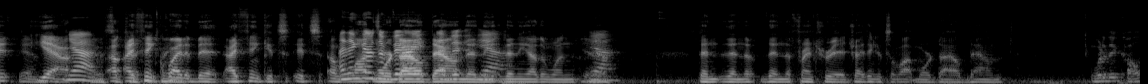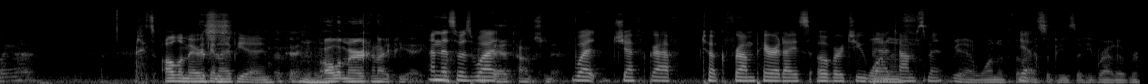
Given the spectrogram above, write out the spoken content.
It, Yeah. yeah, Yeah. It's I, I think between quite them. a bit. I think it's it's a I think lot there's a more very- dialed down vi- than yeah. the than the other one yeah. Than than the than the French Ridge. I think it's a lot more dialed down. What are they calling that? It's all American This is- IPA. Okay. Mm-hmm. All American IPA. And this was from what Bad Tom Smith. what Jeff Graff took from Paradise over to One Bad of- Tom Smith. Yeah, one of the Yes. recipes that he brought over.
